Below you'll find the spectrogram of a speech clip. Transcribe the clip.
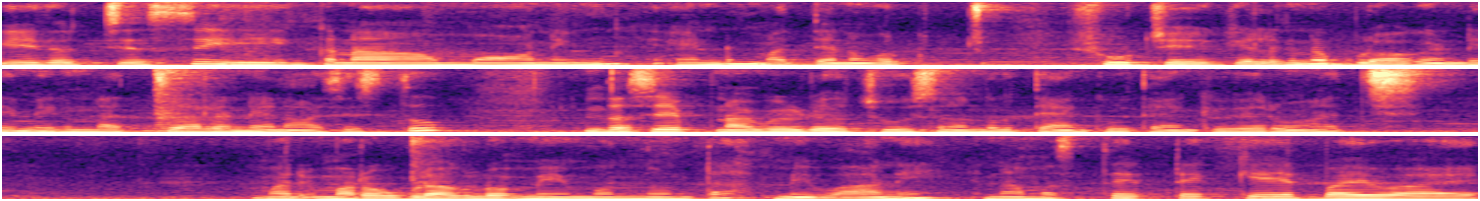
ఇది వచ్చేసి ఇంకా నా మార్నింగ్ అండ్ మధ్యాహ్నం వరకు షూట్ చేయగలిగిన బ్లాగ్ అండి. మీకు నచ్చాలని నేను ఆశిస్తూ ఇంతసేపు నా వీడియో చూసినందుకు thank you thank you very much. మరి మరో బ్లాగ్లో మీ ముందుంటా. మీ వాణి. నమస్తే. Take care. Bye bye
